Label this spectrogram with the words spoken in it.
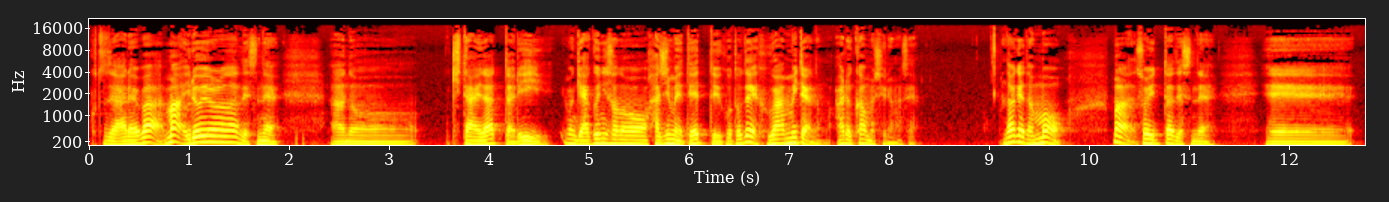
ことであれば、まあいろいろなですね、あの期待だったり、逆にその初めてっていうことで不安みたいなのもあるかもしれません。だけども、まあそういったですね、えー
